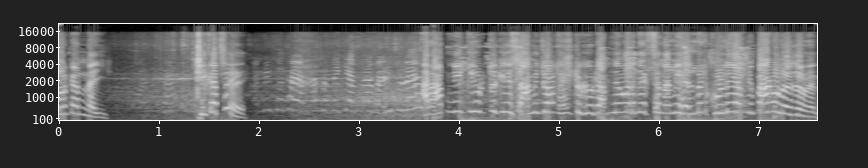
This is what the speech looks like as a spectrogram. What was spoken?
দরকার নাই। ঠিক আছে আমি কোথায় আপনার সাথে কি আপনার বাড়ি চলে আর আপনি কিউট তো কি হয়েছে? আমি যথেষ্ট কিউট আপনি আমার দেখছেন আমি হেলমেট খুললেই আপনি পাগল হয়ে যাবেন।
